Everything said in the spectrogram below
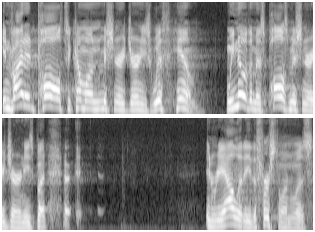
invited Paul to come on missionary journeys with him. We know them as Paul's missionary journeys, but uh, in reality, the first one was,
